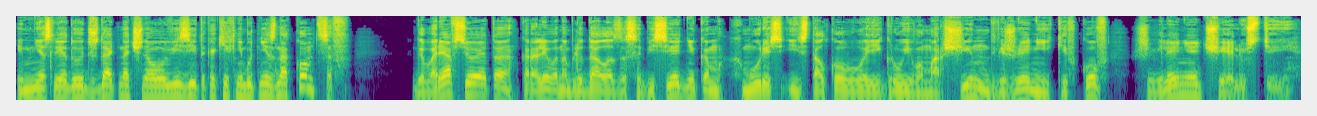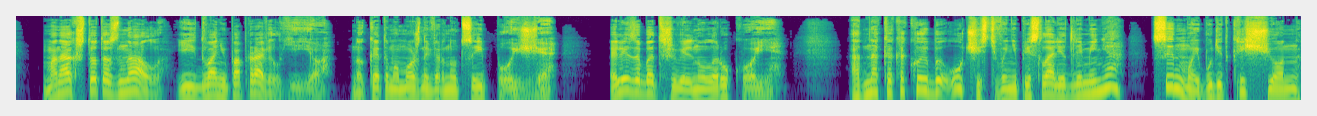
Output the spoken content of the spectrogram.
и мне следует ждать ночного визита каких-нибудь незнакомцев?» Говоря все это, королева наблюдала за собеседником, хмурясь и истолковывая игру его морщин, движений, кивков, шевеления челюстей. Монах что-то знал и едва не поправил ее, но к этому можно вернуться и позже. Элизабет шевельнула рукой. «Однако какую бы участь вы ни прислали для меня, сын мой будет крещен,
